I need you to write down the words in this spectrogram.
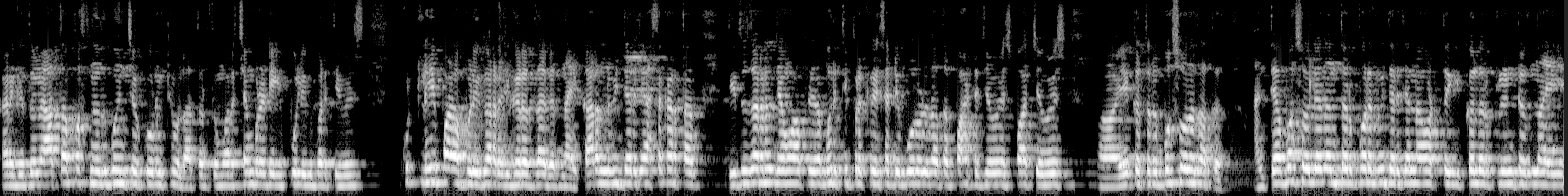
कारण की तुम्ही आतापासूनच बंच करून ठेवला तर तुम्हाला शंभर टक्के पोलीस भरती वेळेस कुठलीही पाळापोळी करायची गरज लागत नाही. कारण विद्यार्थी असं करतात तिथं जर जेव्हा आपल्याला भरती प्रक्रियेसाठी बोलवलं जातं पहाटेच्या वेळेस पाचच्या वेळेस एकत्र बसवलं जातं. आणि त्या बसवल्यानंतर परत विद्यार्थ्यांना वाटतं की कलर प्रिंटच नाही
